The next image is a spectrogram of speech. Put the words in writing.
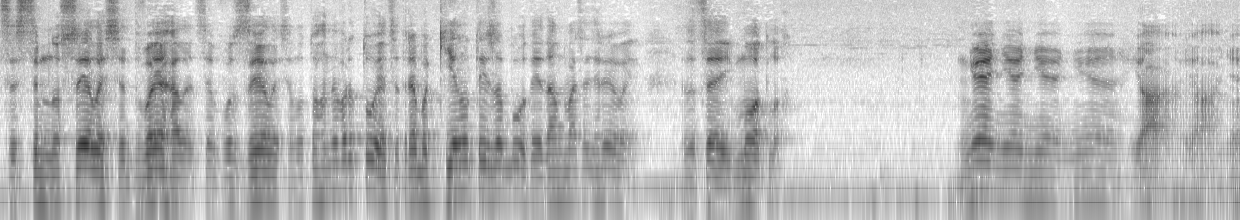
це з цим носилися, двигали це, возилися. Ну того не вартує. Це треба кинути і забути. Я дам 20 гривень за цей мотлох. Ні, ні, ні, ні, я, я, ні.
